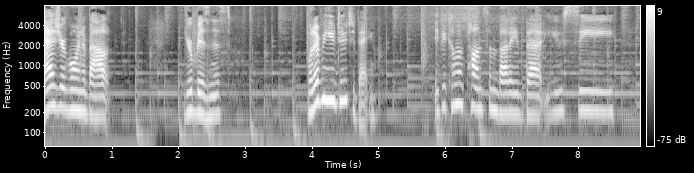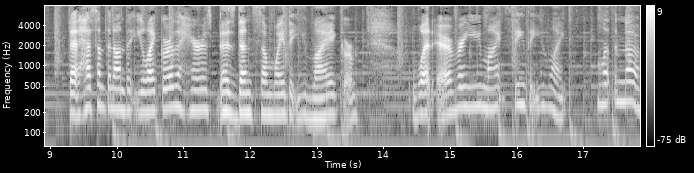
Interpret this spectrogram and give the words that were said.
as you're going about your business, whatever you do today. If you come upon somebody that you see that has something on that you like, or the hair is, has done some way that you like, or whatever you might see that you like, let them know.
